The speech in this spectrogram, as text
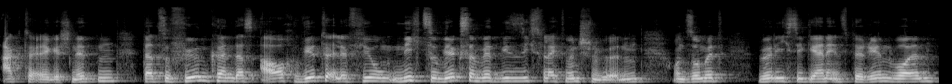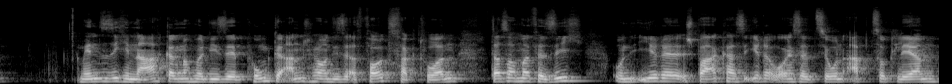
aktuell geschnitten, dazu führen können, dass auch virtuelle Führung nicht so wirksam wird, wie Sie sich vielleicht wünschen würden. Und somit würde ich Sie gerne inspirieren wollen, wenn Sie sich im Nachgang nochmal diese Punkte anschauen, diese Erfolgsfaktoren, das auch mal für sich und Ihre Sparkasse, Ihre Organisation abzuklären,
